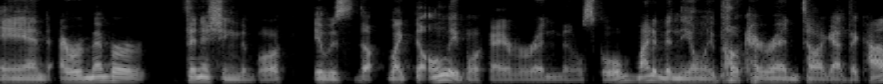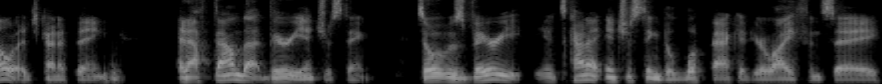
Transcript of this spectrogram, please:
And I remember finishing the book. It was the, like the only book I ever read in middle school. Might have been the only book I read until I got to college, kind of thing. Mm. And I found that very interesting. So it was very, it's kind of interesting to look back at your life and say,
